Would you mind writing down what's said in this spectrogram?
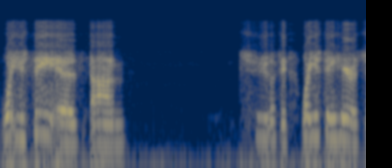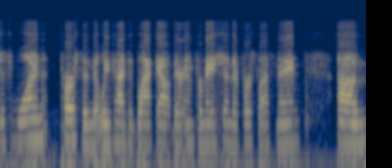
What you see is um, two, let's see, what you see here is just one person that we've had to black out their information, their first, last name. Um,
